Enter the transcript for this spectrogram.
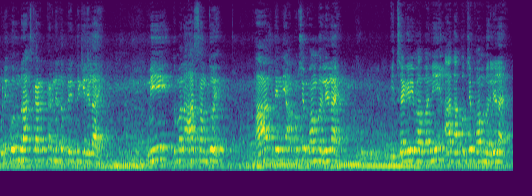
पुढे करून राजकारण करण्याचा प्रयत्न केलेला आहे. मी तुम्हाला आज सांगतोय आज त्यांनी अपक्ष फॉर्म भरलेला आहे. इच्छागिरी बाबांनी आज अपक्ष फॉर्म भरलेला आहे.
